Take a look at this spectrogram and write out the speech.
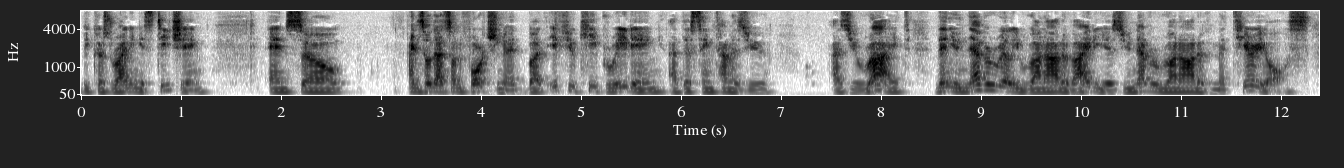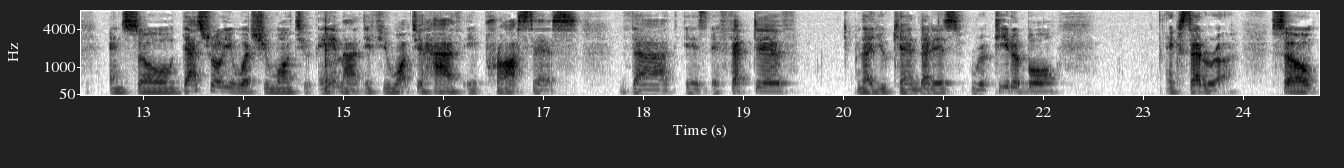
because writing is teaching. And so and so that's unfortunate. But if you keep reading at the same time as you as you write then you never really run out of ideas. You never run out of materials. And so that's really what you want to aim at. If you want to have a process that is effective that you can that is repeatable etc so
